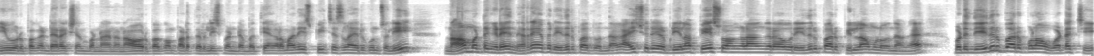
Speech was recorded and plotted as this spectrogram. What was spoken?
நீ ஒரு பக்கம் டைரக்ஷன் பண்ண என்ன? நான் ஒரு பக்கம் படத்தை ரிலீஸ் பண்ணிட்டேன் பத்தியாங்கிற மாதிரி ஸ்பீச்சஸ்லாம் இருக்குன்னு சொல்லி நான் மட்டும் கிடையாது நிறைய பேர் எதிர்பார்த்து வந்தாங்க. ஐஸ்வர்யா எப்படியெல்லாம் பேசுவாங்களாங்கிற ஒரு எதிர்பார்ப்பு இல்லாமல் வந்தாங்க. பட் இந்த எதிர்பார்ப்பெல்லாம் உடச்சி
